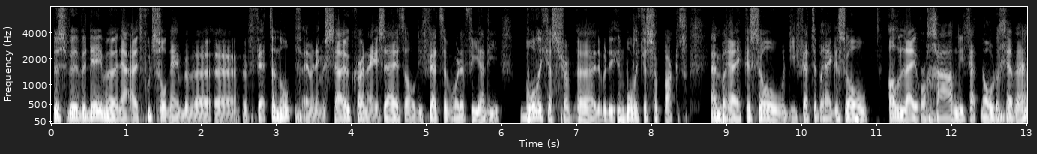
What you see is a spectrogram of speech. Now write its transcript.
Dus we, we nemen, uit voedsel nemen we uh, vetten op en we nemen suiker. Nou, je zei het al, die vetten worden via die bolletjes, worden in bolletjes verpakt. En bereiken zo, die vetten bereiken zo allerlei organen die vet nodig hebben. Hè?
